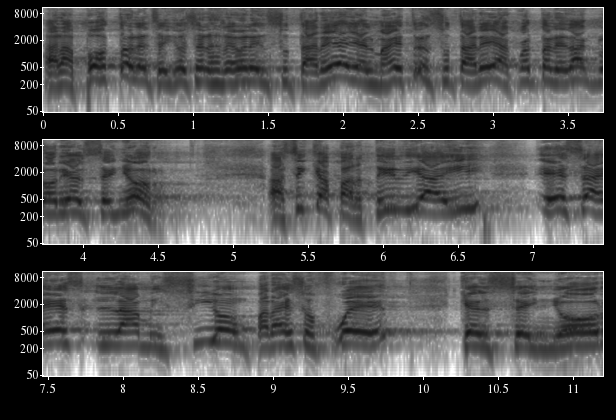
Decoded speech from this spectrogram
Al apóstol el Señor se les revela en su tarea y al maestro en su tarea. ¿Cuánto le dan gloria al Señor? Así que a partir de ahí, esa es la misión. Para eso fue que el Señor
